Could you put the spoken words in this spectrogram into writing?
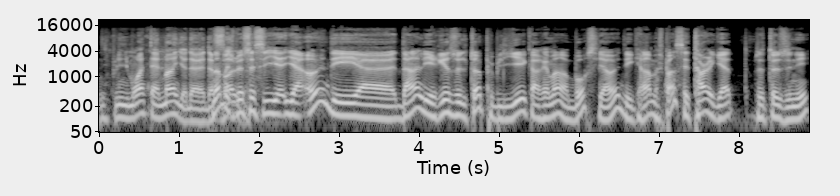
ni plus ni moins tellement il y a de, de Non, mais vols. suis- il y, y a un des euh, dans les résultats publiés carrément en bourse, il y a un des grands, je pense que c'est Target aux États-Unis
